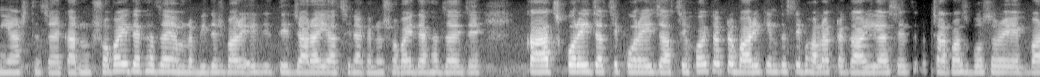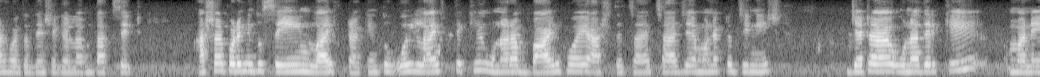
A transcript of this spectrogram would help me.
নিয়ে আসতে চায়। কারণ সবাই দেখা যায় আমরা বিদেশ বাড়িতে যারাই আছি না কেন সবাই দেখা যায় যে কাজ করেই যাচ্ছে, করেই যাচ্ছে। হয়তো একটা বাড়ি কিনতেছি, ভালো একটা গাড়ি আছে। ৪-৫ বছরে একবার হয়তো দেশে গেলাম। That's it. আসার পরে কিন্তু সেইম লাইফটা কিন্তু ওই লাইফ থেকে উনারা বাইর হয়ে আসতে চায়। চায় যে এমন একটা জিনিস যেটা ওনাদেরকে মানে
